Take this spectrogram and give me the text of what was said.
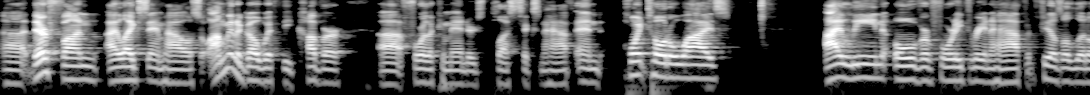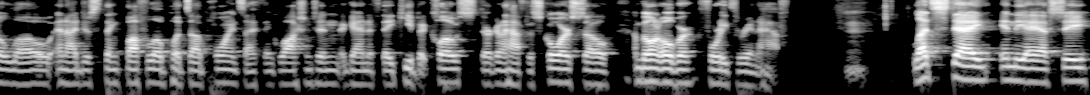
Uh, they're fun. I like Sam Howell, so I'm going to go with the cover uh, for the Commanders plus six and a half. And point total wise, I lean over 43 and a half. It feels a little low. And I just think Buffalo puts up points. I think Washington, again, if they keep it close, they're going to have to score. So I'm going over 43 and a half. Hmm. Let's stay in the AFC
